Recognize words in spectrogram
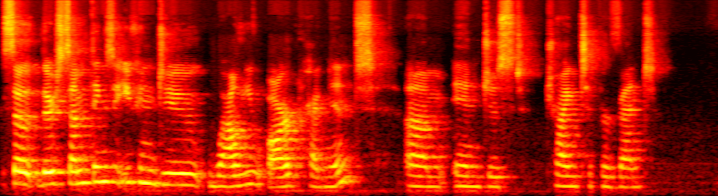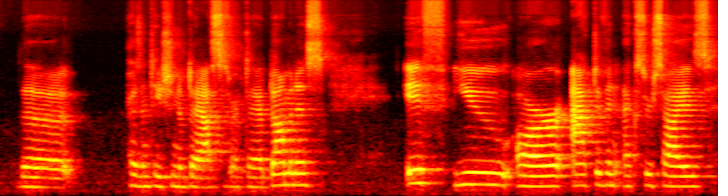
So there's some things that you can do while you are pregnant um, in just trying to prevent the presentation of diastasis recti abdominis. If you are active in exercise,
